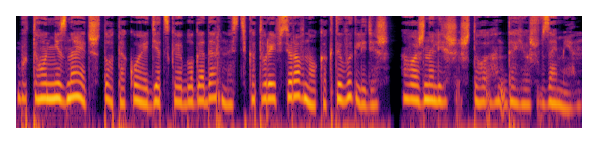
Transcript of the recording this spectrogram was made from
будто он не знает, что такое детская благодарность, которой все равно, как ты выглядишь, важно лишь, что отдаешь взамен.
